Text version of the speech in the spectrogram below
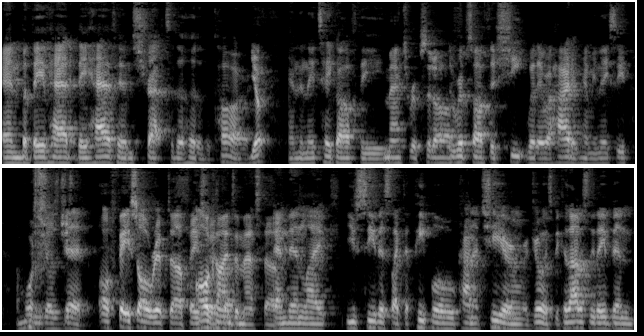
And but they've had they have him strapped to the hood of the car. Yep. And then they take off the Max rips it off. rips off the sheet where they were hiding him, and they see Immortan Joe's dead. all face all ripped up, Face all kinds up. of messed up. And then like you see this like the people kind of cheer and rejoice because obviously they've been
